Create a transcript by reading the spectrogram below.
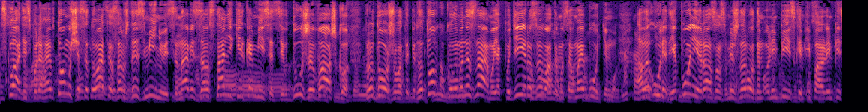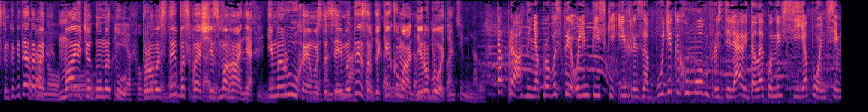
Складність полягає в тому, що ситуація завжди змінюється. Навіть за останні кілька місяців дуже важко продовжувати підготовку, коли ми не знаємо, як події розвиватимуться в майбутньому. Але уряд Японії разом з міжнародним олімпійським і паралімпійським комітетами мають одну мету провести безпечні змагання, і ми рухаємось до цієї мети завдяки командній роботі. Та прагнення провести Олімпійські ігри за будь-яких умов розділяють далеко не всі японці.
